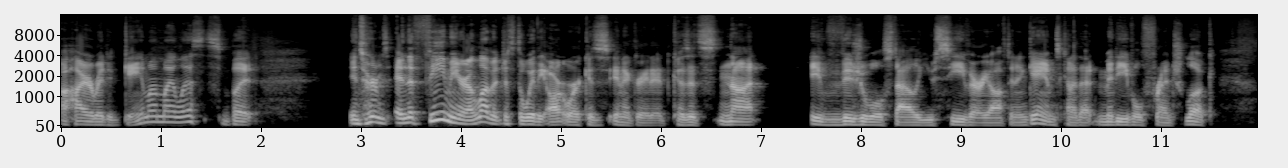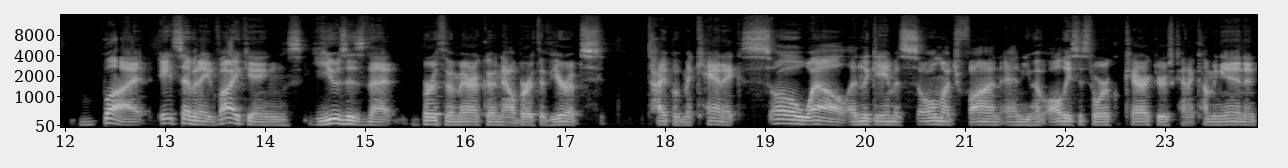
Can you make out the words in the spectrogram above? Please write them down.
a higher rated game on my lists, but in terms and the theme here, I love it just the way the artwork is integrated because it's not a visual style you see very often in games, kind of that medieval French look. But 878 Vikings uses that Birth of America, now Birth of Europe's type of mechanic so well. And the game is so much fun. And you have all these historical characters kind of coming in. And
